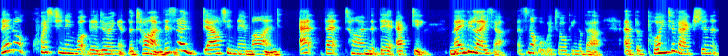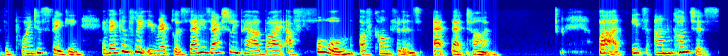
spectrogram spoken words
they're not questioning what they're doing at the time. There's no doubt in their mind at that time that they're acting. Maybe later. That's not what we're talking about. At the point of action, at the point of speaking, if they're completely reckless, that is actually powered by a form of confidence at that time. But it's unconscious.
